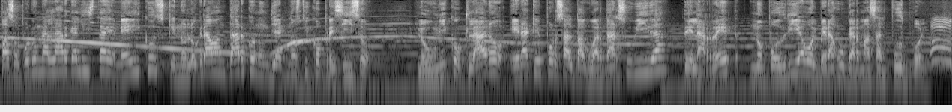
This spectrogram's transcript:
pasó por una larga lista de médicos que no lograban dar con un diagnóstico preciso. Lo único claro era que por salvaguardar su vida, de la red no podría volver a jugar más al fútbol. Oh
